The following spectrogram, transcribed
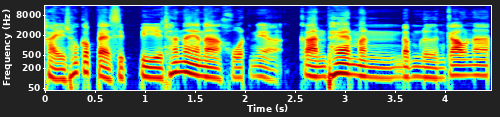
ไขเท่ากับ 80 ปี ถ้าในอนาคตเนี่ยการแพทย์มันดำเนินก้าวหน้า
